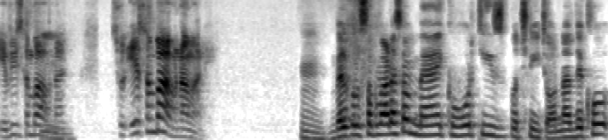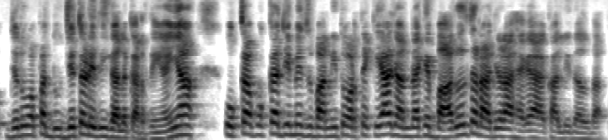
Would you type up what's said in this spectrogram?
ਇਹ ਵੀ ਸੰਭਾਵਨਾ ਹੈ। ਸੋ ਇਹ ਸੰਭਾਵਨਾਵਾਂ ਨੇ। ਹੂੰ। ਬਿਲਕੁਲ ਫਗਵਾੜਾ ਸਾਹਿਬ ਮੈਂ ਇੱਕ ਹੋਰ ਚੀਜ਼ ਪੁੱਛਣੀ ਚਾਹੁੰਦਾ ਦੇਖੋ ਜਦੋਂ ਆਪਾਂ ਦੂਜੇ ਧੜੇ ਦੀ ਗੱਲ ਕਰਦੇ ਆਂ ਜਾਂ ਓਕਾ ਪੋਕਾ ਜਿਵੇਂ ਜ਼ੁਬਾਨੀ ਤੌਰ ਤੇ ਕਿਹਾ ਜਾਂਦਾ ਕਿ ਬਾਦਲ ਧੜਾ ਜਿਹੜਾ ਹੈਗਾ ਅਕਾਲੀ ਦਲ ਦਾ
